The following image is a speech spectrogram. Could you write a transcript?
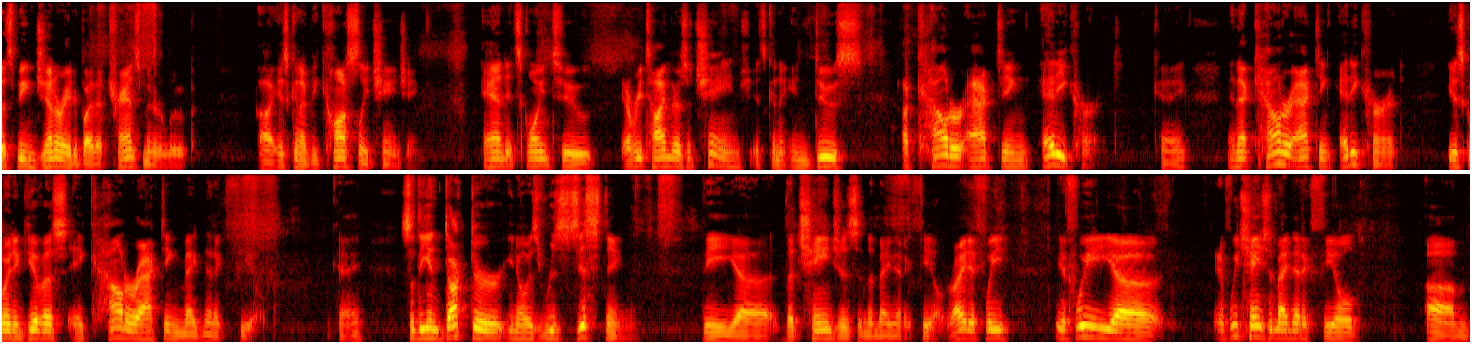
that's being generated by that transmitter loop uh, is going to be constantly changing, and it's going to every time there's a change, it's going to induce a counteracting eddy current. Okay, and that counteracting eddy current is going to give us a counteracting magnetic field. Okay, so the inductor, you know, is resisting the uh, the changes in the magnetic field, right? If we if we uh, if we change the magnetic field, um,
